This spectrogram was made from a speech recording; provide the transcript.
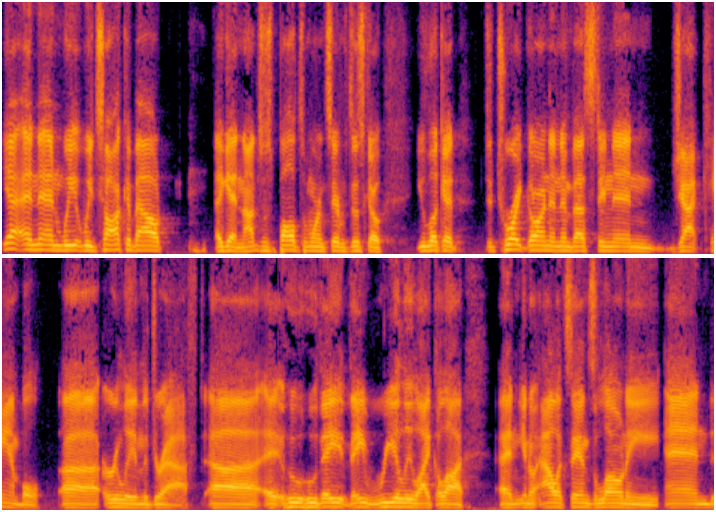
Yeah, and and we we talk about again not just Baltimore and San Francisco. You look at Detroit going and investing in Jack Campbell uh, early in the draft, uh, who who they they really like a lot, and you know Alex Anzalone, and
